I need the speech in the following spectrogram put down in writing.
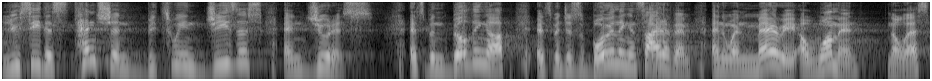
you see this tension between Jesus and Judas. It's been building up, it's been just boiling inside of him. And when Mary, a woman, no less,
